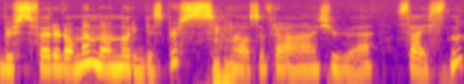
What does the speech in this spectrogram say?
bussførerdommen, da Norgesbuss, mm -hmm. også fra 2016.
